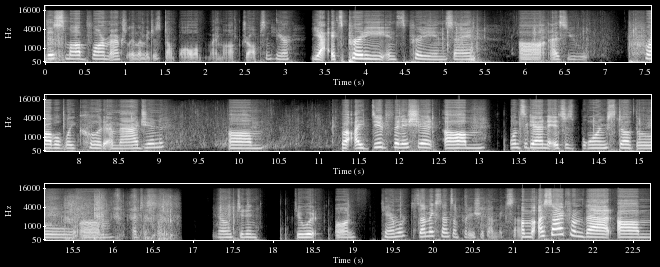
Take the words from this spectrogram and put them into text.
this mob farm. Actually, let me just dump all of my mob drops in here yeah, it's pretty, it's pretty insane, uh, as you probably could imagine. Um, but I did finish it. Um, once again, it's just boring stuff, though. Um, I just, you know, didn't do it on camera. Does that make sense? I'm pretty sure that makes sense. Um, aside from that, um,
